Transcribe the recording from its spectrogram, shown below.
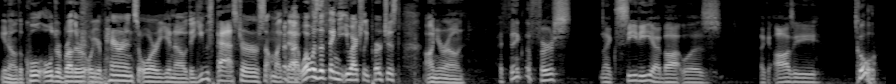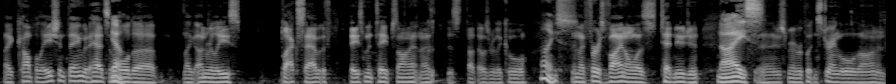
you know the cool older brother or your parents or you know the youth pastor or something like that? what was the thing that you actually purchased on your own? I think the first like CD I bought was like Ozzy Cool. like compilation thing, but it had some Yeah. old uh like unreleased Black Sabbath basement tapes on it, and I just thought that was really cool. Nice. And my first vinyl was Ted Nugent. Nice. And I just remember putting Stranglehold on and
